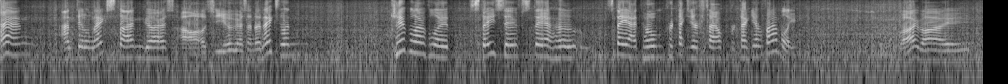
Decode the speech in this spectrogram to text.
And until next time guys, I'll see you guys on the next one. Keep life lit, stay safe, stay at home, stay at home, protect yourself, protect your family. Bye bye.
